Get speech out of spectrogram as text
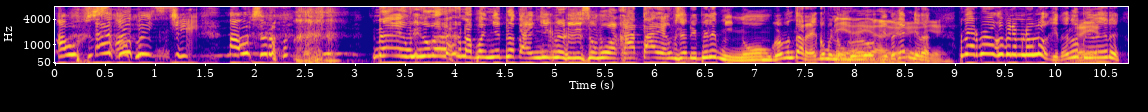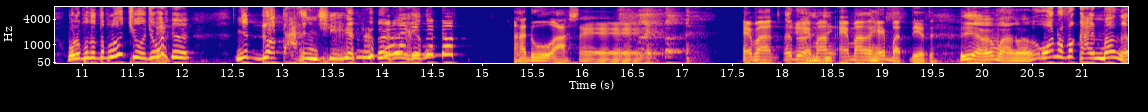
aus, anjing aus bro. Nah yang bingung kan kenapa nyedot anjing dari semua kata yang bisa dipilih minum. Gue bentar ya gue minum Iya, dulu iya, gitu kan iya, gitu. iya. Bentar bro gue minum dulu gitu. Lu Iya. Walaupun tetap lucu cuman nyedot anjing kan gue Lagi nyedot. Aduh, asik. Emang Aduh, emang emang hebat dia tuh. Iya memang one of a kind banget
